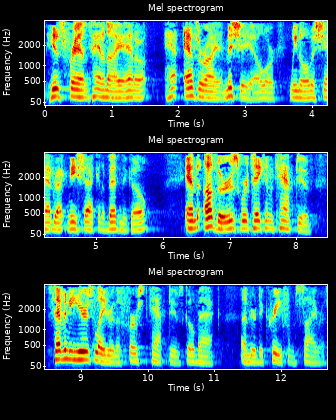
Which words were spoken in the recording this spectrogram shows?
his friends Hananiah, Azariah, Mishael, or we know them as Shadrach, Meshach, and Abednego, and others were taken captive. 70 years later, the first captives go back under decree from Cyrus.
